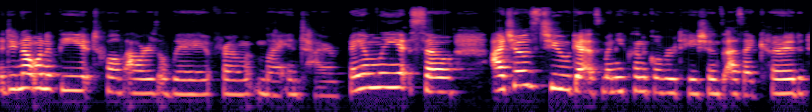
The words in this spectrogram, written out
I do not want to be 12 hours away from my entire family. So I chose to get as many clinical rotations as I could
